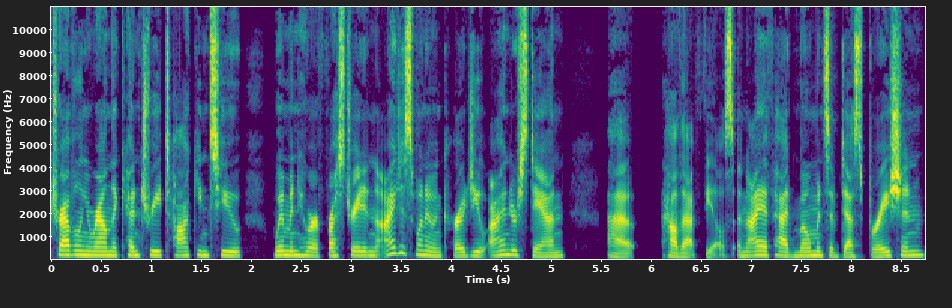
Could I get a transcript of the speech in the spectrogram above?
traveling around the country, talking to women who are frustrated. And I just want to encourage you. I understand uh, how that feels. And I have had moments of desperation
